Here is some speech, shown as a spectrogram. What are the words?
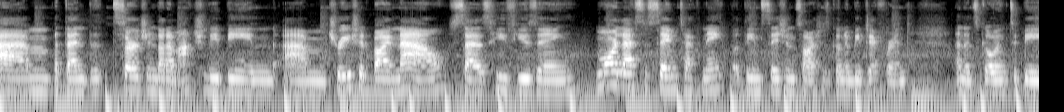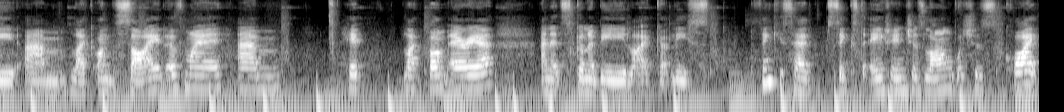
Um, but then the surgeon that I'm actually being um, treated by now says he's using more or less the same technique, but the incision site is going to be different and it's going to be um, like on the side of my um, hip like bump area. And it's going to be like at least I think he said six to eight inches long which is quite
